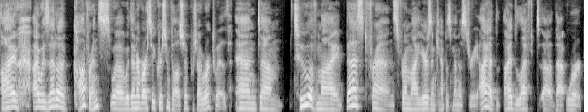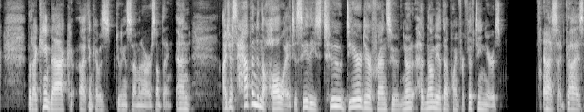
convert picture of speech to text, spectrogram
I I was at a conference uh, with InterVarsity Christian Fellowship, which I worked with, and um, two of my best friends from my years in campus ministry. I had I had left uh, that work, but I came back. I think I was doing a seminar or something, and I just happened in the hallway to see these two dear, dear friends who known, had known me at that point for 15 years. And I said, guys,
